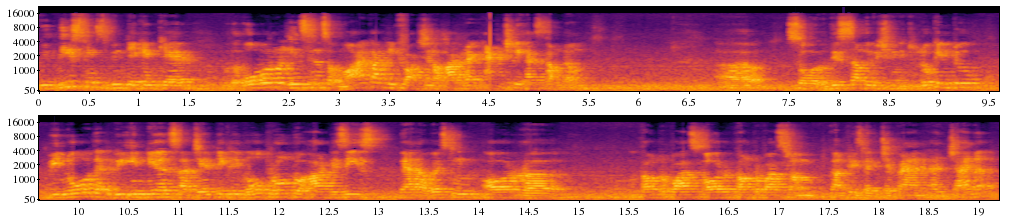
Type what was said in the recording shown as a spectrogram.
with these things being taken care, the overall incidence of myocardial infarction or heart attack actually has come down. Uh, so this is something which we need to look into. We know that we Indians are genetically more prone to heart disease than our Western or uh, counterparts or counterparts from countries like Japan and China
